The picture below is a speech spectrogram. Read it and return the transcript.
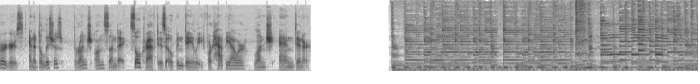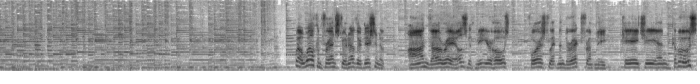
burgers, and a delicious brunch on Sunday. Soulcraft is open daily for happy hour, lunch, and dinner. Well, welcome, friends, to another edition of On the Rails with me, your host, Forrest Whitman, direct from the KHEN Caboose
